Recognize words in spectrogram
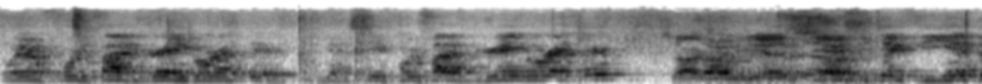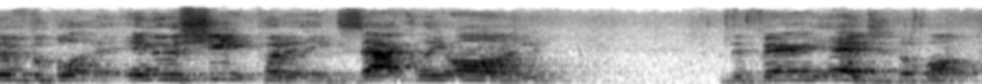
We have a 45 degree angle right there. You guys see a 45 degree angle right there? Sergeant, yes, So you take the end of the end of the sheet, put it exactly on the very edge of the bunk.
